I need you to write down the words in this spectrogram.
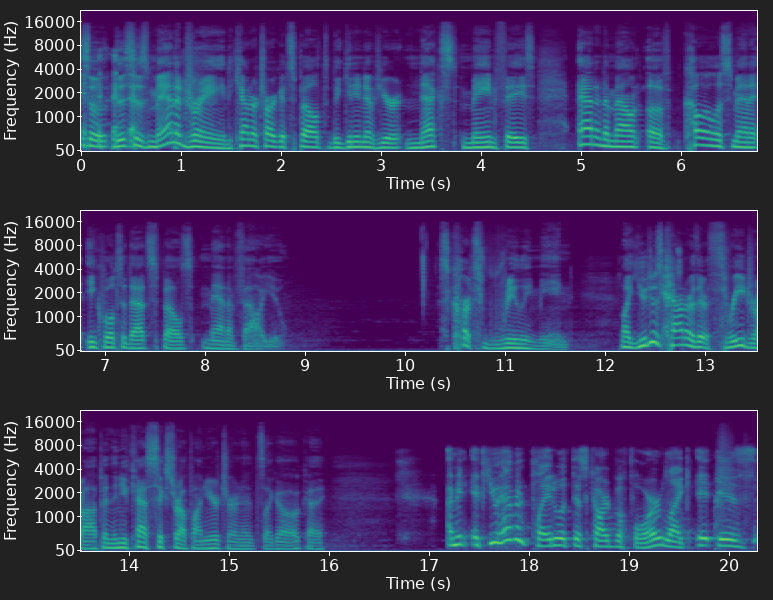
so this is Mana Drain. Counter target spell at the beginning of your next main phase. Add an amount of colorless mana equal to that spell's mana value. This card's really mean. Like you just counter their three drop and then you cast six drop on your turn, and it's like, oh, okay. I mean, if you haven't played with this card before, like it is,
